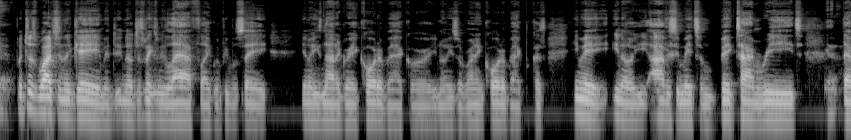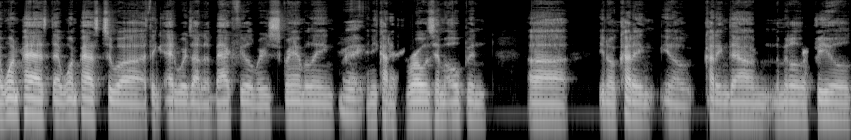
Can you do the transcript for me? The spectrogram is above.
Yeah. But just watching the game, it you know just makes me laugh. Like when people say, you know, he's not a great quarterback, or you know, he's a running quarterback because he made, you know, he obviously made some big time reads. Yeah. That one pass, that one pass to uh, I think Edwards out of the backfield where he's scrambling right and he kind of throws him open. Uh, you know, cutting, you know, cutting down the middle of the field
